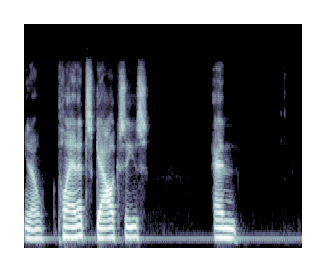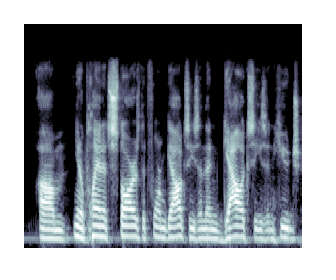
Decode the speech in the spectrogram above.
you know, planets, galaxies, and um, you know planets, stars that form galaxies, and then galaxies in huge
